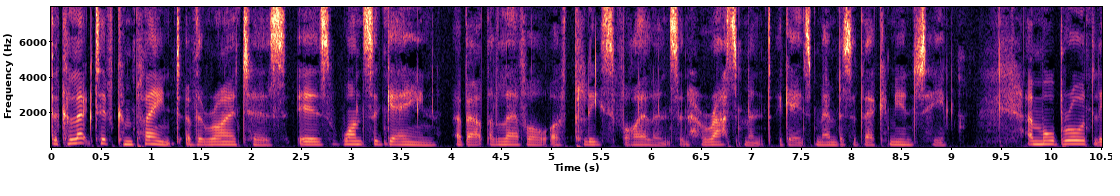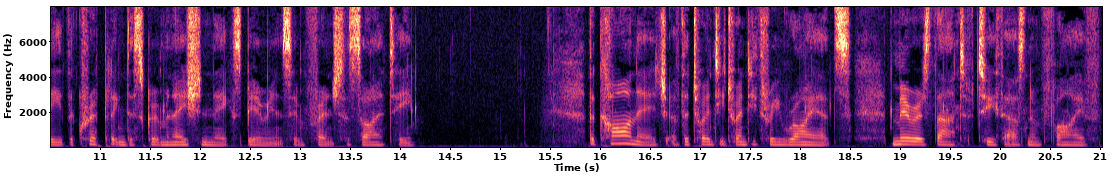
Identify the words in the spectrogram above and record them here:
The collective complaint of the rioters is once again about the level of police violence and harassment against members of their community, and more broadly, the crippling discrimination they experience in French society. The carnage of the 2023 riots mirrors that of 2005,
